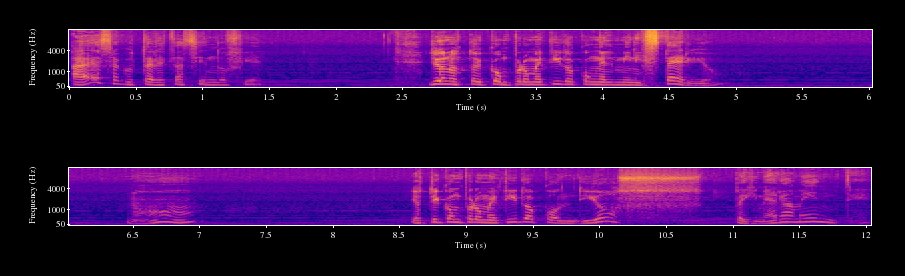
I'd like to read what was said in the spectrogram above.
A eso que usted le está haciendo fiel. Yo no estoy comprometido con el ministerio. No. Yo estoy comprometido con Dios, primeramente.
